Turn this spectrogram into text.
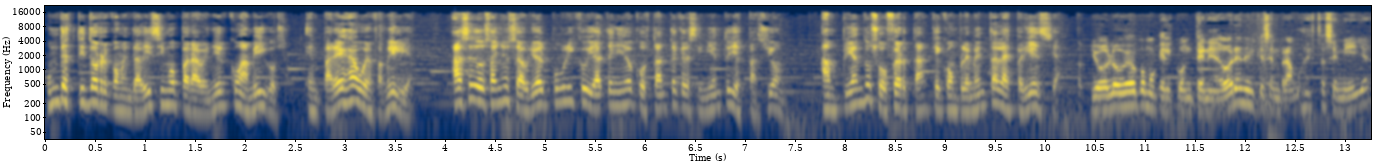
Un destino recomendadísimo para venir con amigos, en pareja o en familia. Hace dos años se abrió al público y ha tenido constante crecimiento y expansión, ampliando su oferta que complementa la experiencia. Yo lo veo como que el contenedor en el que sembramos esta semilla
